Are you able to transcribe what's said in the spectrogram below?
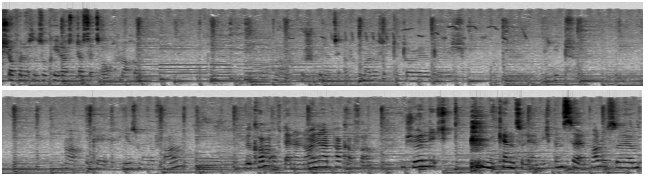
Ich hoffe, das ist okay, dass ich das jetzt auch mache. Hier ist meine Farm. Willkommen auf deiner neuen Alpaka-Farm. Schön, dich kennenzulernen. Ich bin Sam. Hallo Sam.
